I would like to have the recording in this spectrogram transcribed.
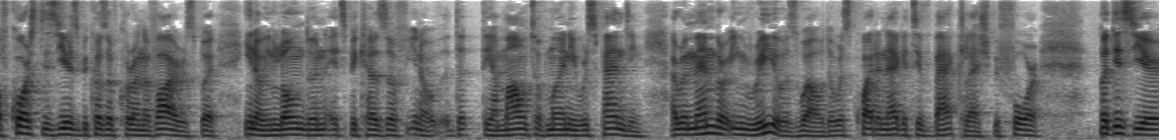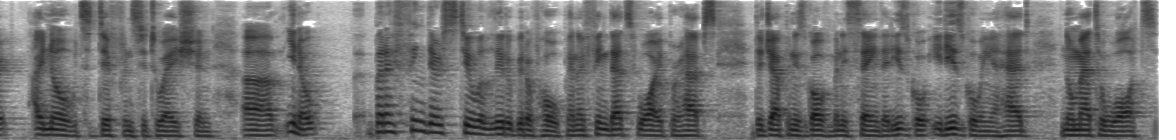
Of course, this year is because of coronavirus, but you know, in London, it's because of you know the the amount of money we're spending. I remember in Rio as well, there was quite a negative backlash before, but this year I know it's a different situation. Uh, you know, but I think there's still a little bit of hope, and I think that's why perhaps the Japanese government is saying that go it is going ahead no matter what.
